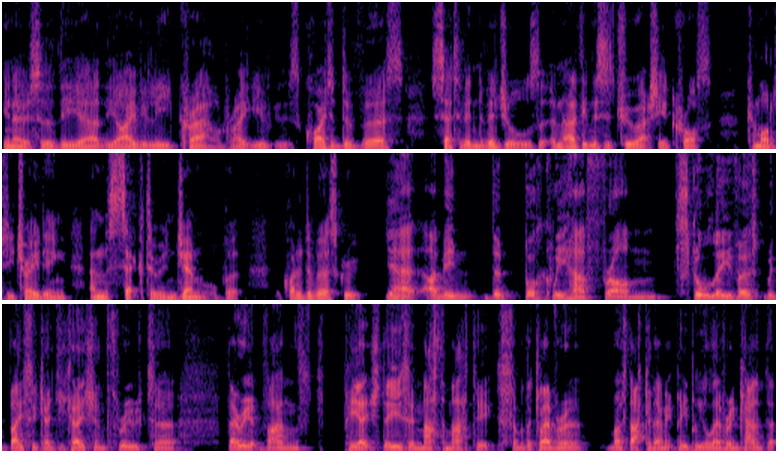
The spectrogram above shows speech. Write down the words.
you know, sort of the uh, the Ivy League crowd, right? You, it's quite a diverse set of individuals, and I think this is true actually across commodity trading and the sector in general, but quite a diverse group. Yeah, I mean, the book we have from school leavers with basic education through to very advanced PhDs in mathematics, some of the cleverer, most academic people you'll ever encounter,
